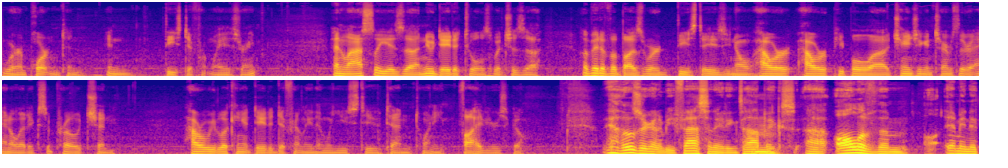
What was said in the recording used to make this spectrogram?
we're important in, in these different ways, right? And lastly is uh, new data tools, which is a, a bit of a buzzword these days. You know, how are how are people uh, changing in terms of their analytics approach, and how are we looking at data differently than we used to 10, 20, 5 years ago? Yeah, those are going to be fascinating topics. Uh, all of them. I mean, it,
